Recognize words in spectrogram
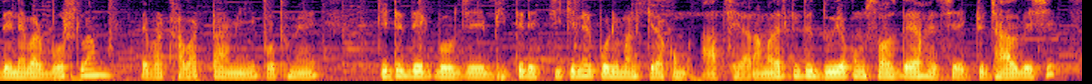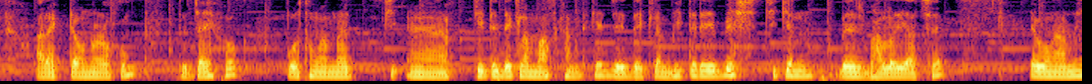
দেন এবার বসলাম। এবার খাবারটা আমি প্রথমে কেটে দেখব যে ভিতরে চিকেনের পরিমাণ কীরকম আছে। আর আমাদের কিন্তু দুই রকম সস দেওয়া হয়েছে। একটু ঝাল বেশি আর একটা অন্যরকম। তো যাই হোক প্রথম আমরা কেটে দেখলাম মাঝখান থেকে যে দেখলাম ভিতরে বেশ চিকেন বেশ ভালোই আছে। এবং আমি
